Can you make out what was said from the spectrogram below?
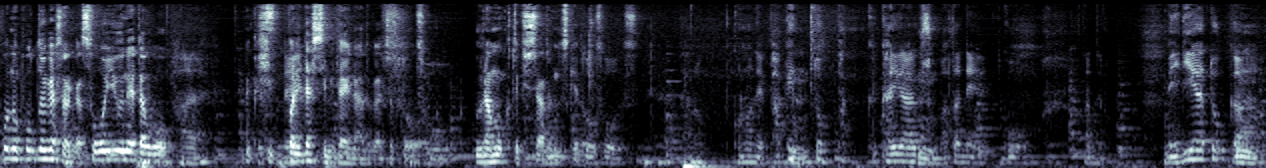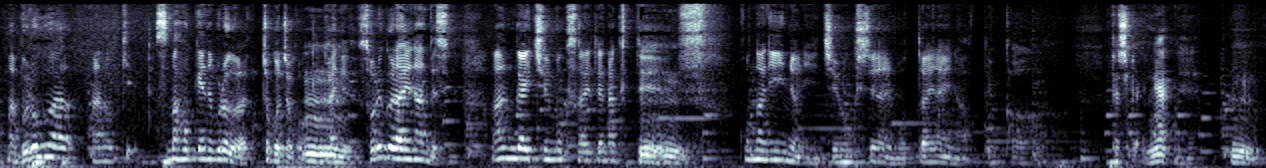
このポッドキャストなんかそういうネタをはい。なんか引っ張り出してみたいなとかちょっと裏目的としてあるんですけど。そうですね。あのこのねパケットパック海外オプションまたね、こうなんだろうメディアとか、うん。まあ、ブログはあのきスマホ系のブログはちょこちょこ書いてるんです、それぐらいなんです。よ案外注目されてなくて、うんうん。こんなにいいのに注目してないのもったいないなっていうか、確かにね、ね、うん、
